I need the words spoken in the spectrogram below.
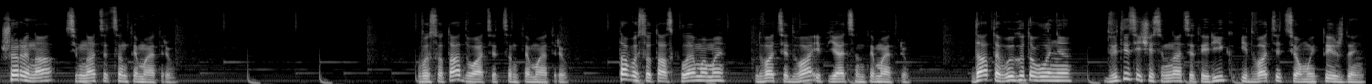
ширина 17 см, висота 20 см та висота з клемами 22,5 см. Дата виготовлення 2017 рік і 27 тиждень,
